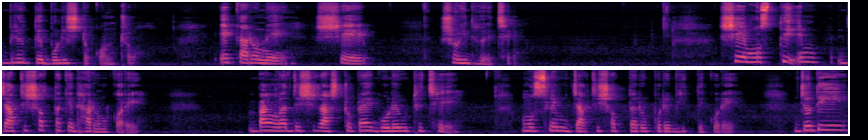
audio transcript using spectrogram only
বিরুদ্ধে বলিষ্ঠ কণ্ঠ। এ কারণে সে শহীদ হয়েছে। সে মুসলিম জাতিসত্তাকে ধারণ করে। বাংলাদেশের রাষ্ট্রটাই গড়ে উঠেছে মুসলিম জাতিসত্তার উপরে ভিত্তি করে। যদি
